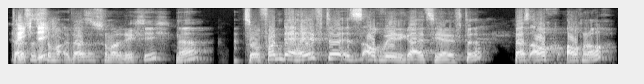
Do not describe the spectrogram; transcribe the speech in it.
Das richtig. Ist schon mal, das ist schon mal richtig, ne? So, von der Hälfte ist es auch weniger als die Hälfte. Das auch, auch noch.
